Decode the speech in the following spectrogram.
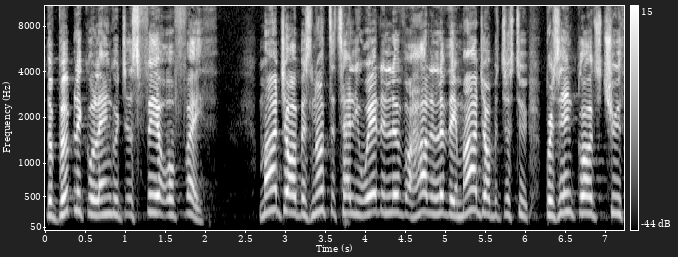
The biblical language is fear or faith. My job is not to tell you where to live or how to live there. My job is just to present God's truth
